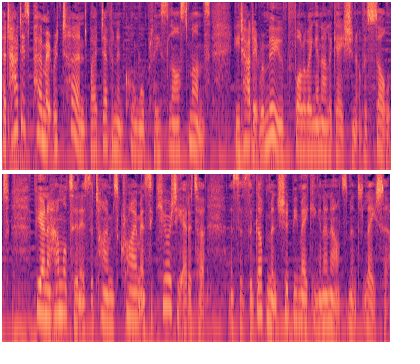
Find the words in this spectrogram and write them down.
had had his permit returned by Devon and Cornwall Police last month. He'd had it removed following an allegation of assault. Fiona Hamilton is the Times crime and security editor and says the government should be making an announcement later.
